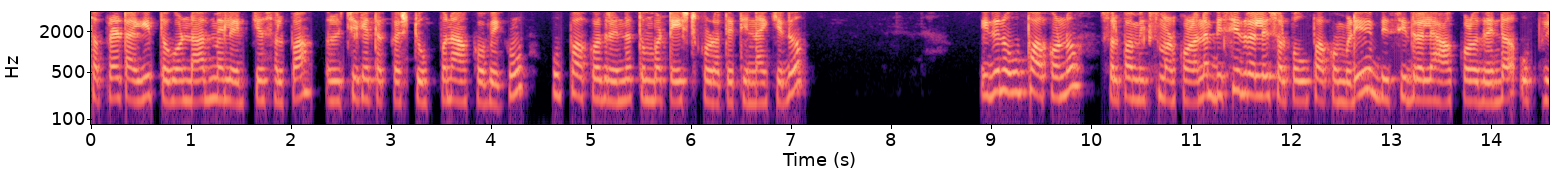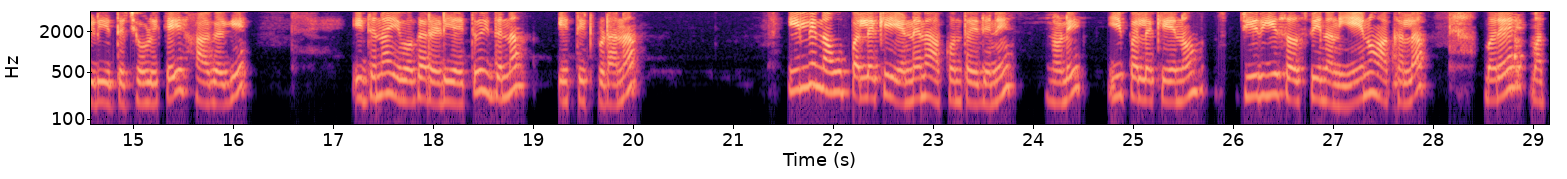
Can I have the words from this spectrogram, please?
ಸಪ್ರೇಟಾಗಿ ತೊಗೊಂಡಾದಮೇಲೆ ಇದಕ್ಕೆ ಸ್ವಲ್ಪ ರುಚಿಗೆ ತಕ್ಕಷ್ಟು ಉಪ್ಪನ್ನ ಹಾಕೋಬೇಕು. ಉಪ್ಪು ಹಾಕೋದ್ರಿಂದ ತುಂಬ ಟೇಸ್ಟ್ ಕೊಡುತ್ತೆ ತಿನ್ನಕ್ಕಿದು ಇದನ್ನು ಉಪ್ಪು ಹಾಕೊಂಡು ಸ್ವಲ್ಪ ಮಿಕ್ಸ್ ಮಾಡ್ಕೊಳ್ಳೋಣ. ಬಿಸಿದ್ರಲ್ಲಿ ಸ್ವಲ್ಪ ಉಪ್ಪು ಹಾಕೊಂಡ್ಬಿಡಿ. ಬಿಸಿದ್ರಲ್ಲಿ ಹಾಕೊಳ್ಳೋದ್ರಿಂದ ಉಪ್ಪು ಹಿಡಿಯುತ್ತೆ ಚೌಳಿಕಾಯಿ ಹಾಗಾಗಿ ಇದನ್ನು ಇವಾಗ ರೆಡಿ ಆಯಿತು. ಇದನ್ನು ಎತ್ತಿಟ್ಬಿಡೋಣ. ಇಲ್ಲಿ ನಾವು ಪಲ್ಯಕ್ಕೆ ಎಣ್ಣೆನ ಹಾಕ್ಕೊತಾ ಇದ್ದೀನಿ. ನೋಡಿ, ಈ ಪಲ್ಯಕ್ಕೆ ಏನು ಜೀರಿಗೆ ಸಾಸಿವೆ ನಾನು ಏನೂ ಹಾಕಲ್ಲ. ಬರೇ ಮತ್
